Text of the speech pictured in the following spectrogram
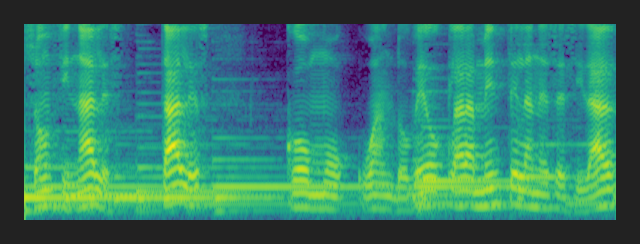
son finales, tales como cuando veo claramente la necesidad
